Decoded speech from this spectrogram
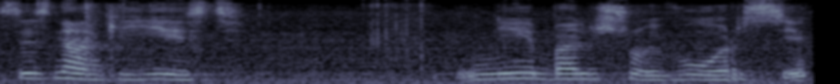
С изнанки есть небольшой ворсик.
